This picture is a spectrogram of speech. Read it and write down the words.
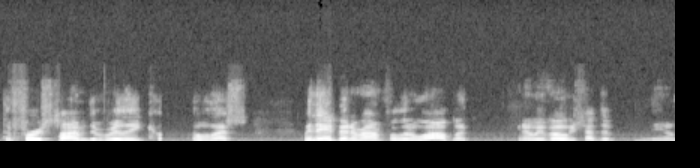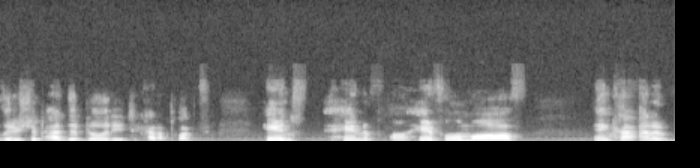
the first time to really coalesce. I mean, they had been around for a little while, but you know, we've always had the you know leadership had the ability to kind of pluck hand a handful of them off, and kind of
